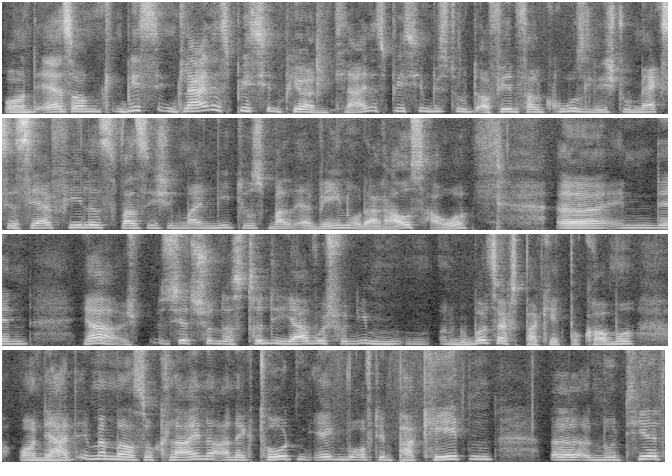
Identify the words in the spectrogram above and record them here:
Und er ist auch ein, bisschen, ein kleines bisschen Björn. Ein kleines bisschen bist du auf jeden Fall gruselig. Du merkst dir sehr vieles, was ich in meinen Videos mal erwähne oder raushaue. Äh, in den, ja, ist jetzt schon das dritte Jahr, wo ich von ihm ein Geburtstagspaket bekomme. Und er hat immer mal so kleine Anekdoten irgendwo auf den Paketen äh, notiert,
